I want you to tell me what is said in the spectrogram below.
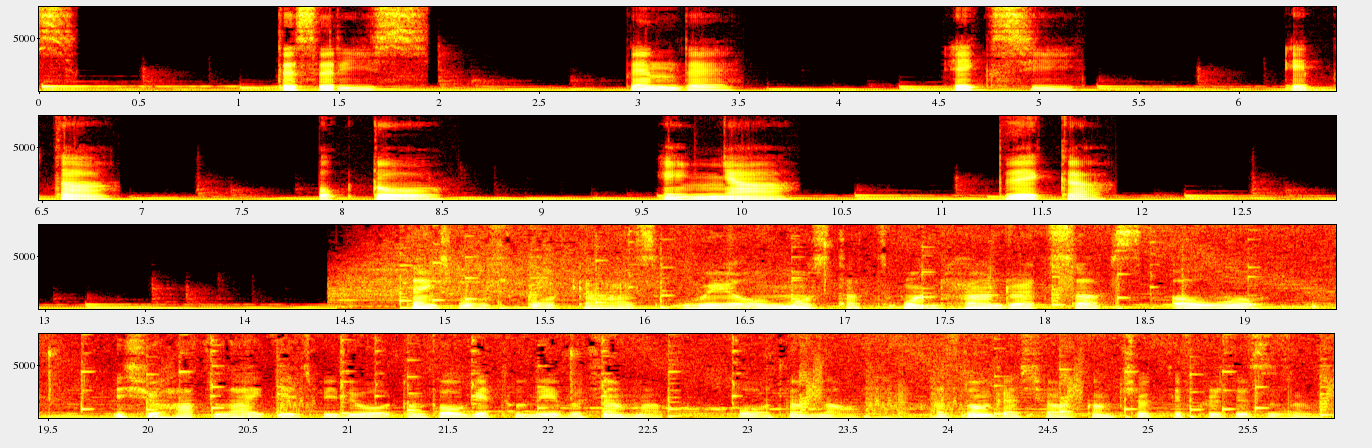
Τέσσερις Πέντε Έξι Επτά Οκτώ Εννιά Δέκα Thanks for the support guys, we're almost at 100 subs, oh whoa. If you have liked this video, don't forget to leave a thumb up or thumb down, as long as you are constructive criticism.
